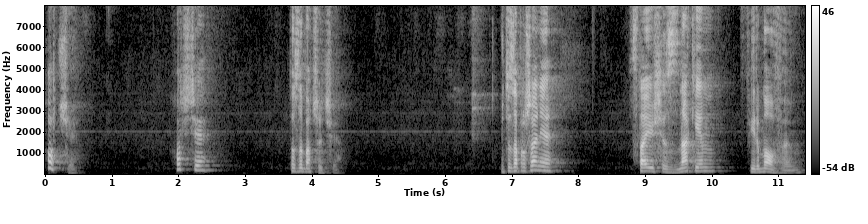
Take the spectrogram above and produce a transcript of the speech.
Chodźcie. Chodźcie, to zobaczycie. I to zaproszenie staje się znakiem firmowym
